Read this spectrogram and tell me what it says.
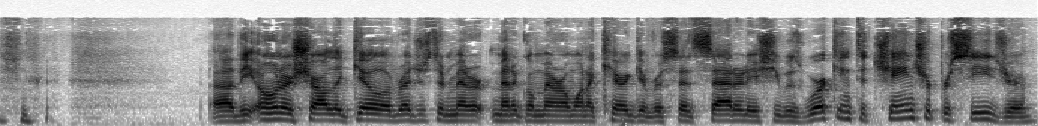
uh, the owner, Charlotte Gill, a registered med- medical marijuana caregiver, said Saturday she was working to change her procedure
